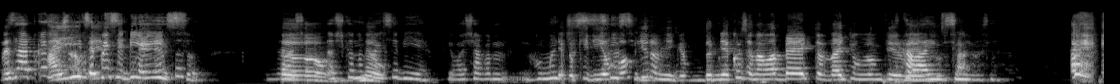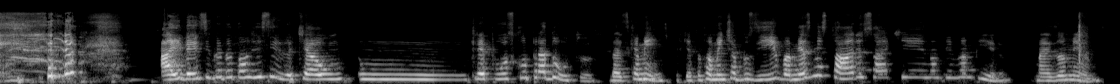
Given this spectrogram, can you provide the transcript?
Mas na época a Aí, gente, você percebia pensa- isso? Não. acho, acho que eu não, não. percebia. Eu achava romântico. Eu queria um vampiro, amiga. Eu dormia com a janela aberta, vai que um vampiro vai em cima você. Aí vem 50 Tons de Cinza, que é um, um crepúsculo para adultos, basicamente. Porque é totalmente abusivo, a mesma história, só que não tem vampiro, mais ou menos.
